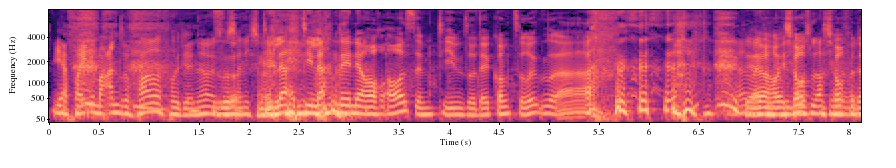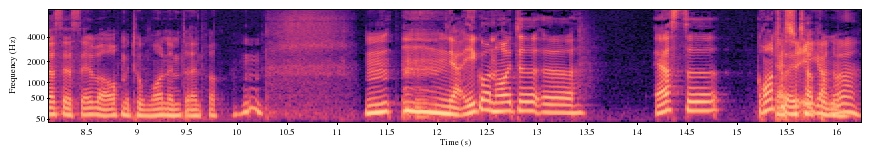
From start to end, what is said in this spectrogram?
Ja, vor allem immer andere Fahrer vor dir, ne? Also So, ist ja nicht so. die, la die lachen den ja auch aus im Team. So, der kommt zurück so, ah. Ja, Ja, ich, hoff, auslachen, ich hoffe, dass er es selber auch mit Humor nimmt einfach. Hm. Hm, Ja, Egon heute äh, erste Grand Tour ja Etappe. Egan, gewonnen. ne?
